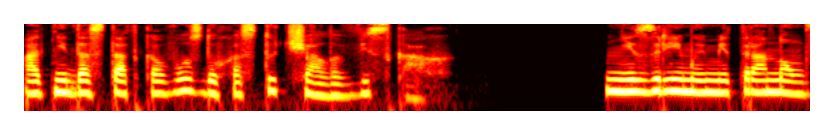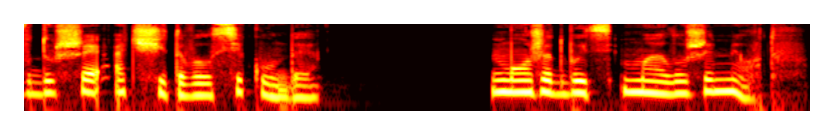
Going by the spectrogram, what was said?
От недостатка воздуха стучало в висках. Незримый метроном в душе отсчитывал секунды. Может быть, Мэл уже мертв.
